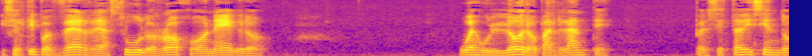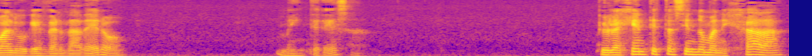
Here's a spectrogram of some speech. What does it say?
Y si el tipo es verde, azul o rojo o negro, o es un loro parlante, pero si está diciendo algo que es verdadero, me interesa. Pero la gente está siendo manejada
